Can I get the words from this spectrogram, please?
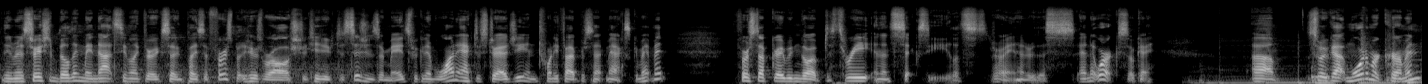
The administration building may not seem like a very exciting place at first, but here's where all our strategic decisions are made. So we can have one active strategy and 25% max commitment. First upgrade, we can go up to three and then six. Let's try and enter this. And it works. Okay. Um, so we've got Mortimer Kerman.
